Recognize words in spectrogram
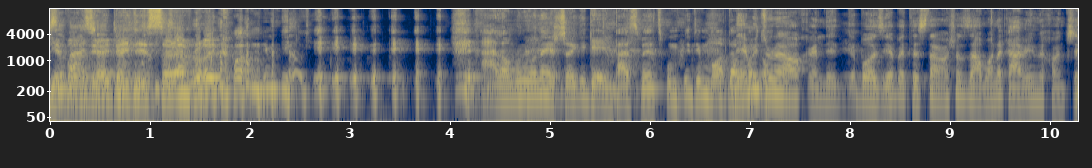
یه بازی های بچه- پیدستارم رای کنی میگه الان بودن اشتراک گیم پس بهتون میدیم ما نمی‌تونه آخه بازی به تست همشون زبان قوی می‌خوان چه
